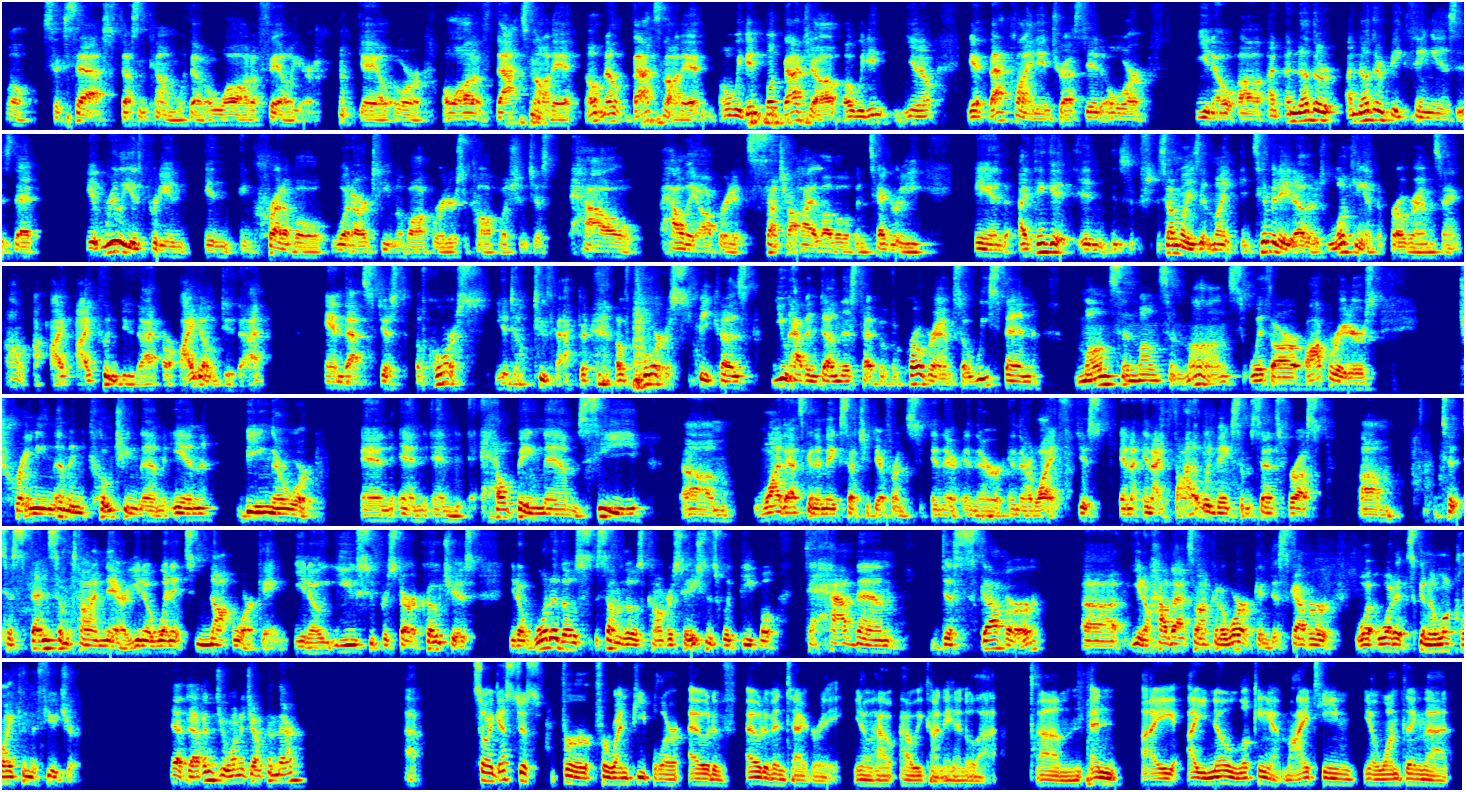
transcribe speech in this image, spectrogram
Well, success doesn't come without a lot of failure, Gail, or a lot of that's not it. Oh, no, that's not it. Oh, we didn't book that job. Oh, we didn't, you know, get that client interested. Or, you know, uh, another another big thing is is that it really is pretty in, in, incredible what our team of operators accomplish and just how how they operate at such a high level of integrity. And I think it, in some ways, it might intimidate others looking at the program and saying, "Oh, I, I couldn't do that," or "I don't do that." And that's just, of course, you don't do that. of course, because you haven't done this type of a program. So we spend months and months and months with our operators, training them and coaching them in being their word and and and helping them see um, why that's going to make such a difference in their in their in their life. Just and and I thought it would make some sense for us um, to to spend some time there. You know, when it's not working. You know, you superstar coaches. You know, what are those some of those conversations with people to have them discover uh, you know how that's not going to work and discover what what it's going to look like in the future. Yeah, Devin, do you want to jump in there? So I guess just for for when people are out of out of integrity, you know how how we kind of handle that. Um, and I I know looking at my team, you know, one thing that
